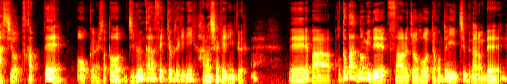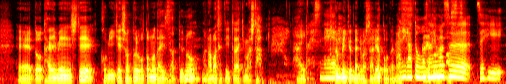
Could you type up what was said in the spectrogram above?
足を使って、多くの人と自分から積極的に話しかけに行く。で、やっぱ言葉のみで伝わる情報って本当に一部なので、えっ、と、対面してコミュニケーションを取ることの大事さっていうのを学ばせていただきました。はい。そうですとねて。も勉強になりました。ありがとうございます。ありがとうございまありがとうござす。ぜひ、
